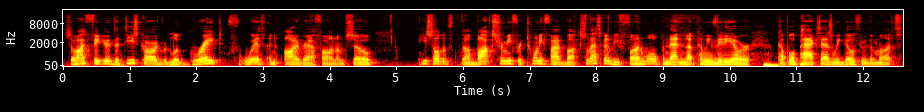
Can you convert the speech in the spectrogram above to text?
So I figured that these cards would look great with an autograph on them. So he sold the box for me for 25 bucks. So that's going to be fun. We'll open that in an upcoming video or a couple of packs as we go through the months.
